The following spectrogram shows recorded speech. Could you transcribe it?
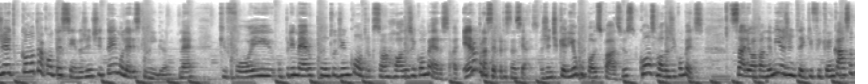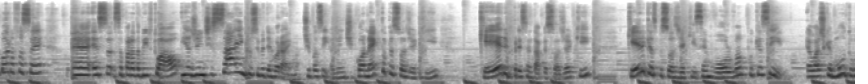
jeito como tá acontecendo, a gente tem mulheres que migram, né? Que foi o primeiro ponto de encontro, que são as rodas de conversa. Eram para ser presenciais. A gente queria ocupar os espaços com as rodas de conversa. Saiu a pandemia, a gente tem que ficar em casa, bora fazer é, essa, essa parada virtual e a gente sai, inclusive, de Roraima. Tipo assim, a gente conecta pessoas de aqui, quer representar pessoas de aqui, quer que as pessoas de aqui se envolvam, porque assim, eu acho que é muito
